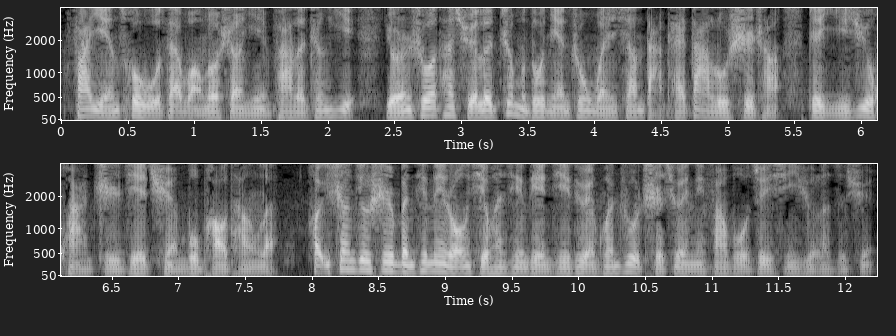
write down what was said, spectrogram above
发言错误在网络上引发了争议。有人说他学了这么多年中文，想打开大陆市场，这一句话直接全部泡汤了。好，以上就是本期内容，喜欢请点击订阅关注，持续为您发布最新娱乐资讯。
